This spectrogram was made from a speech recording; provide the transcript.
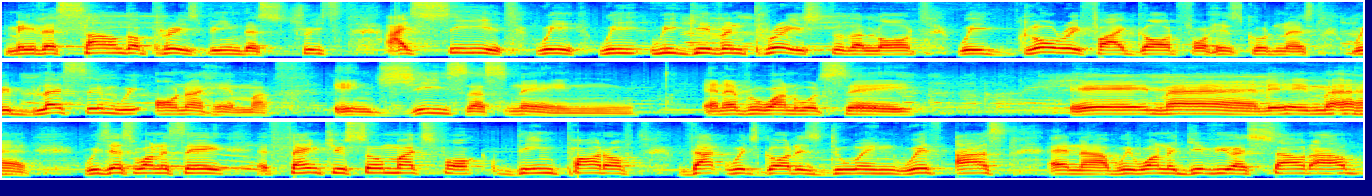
May the sound of praise be in the streets. I see it. We, we, we give in praise to the Lord. We glorify God for his goodness. We bless him. We honor him. In Jesus' name. And everyone will say, Amen. Amen. We just want to say thank you so much for being part of that which God is doing with us. And uh, we want to give you a shout out,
